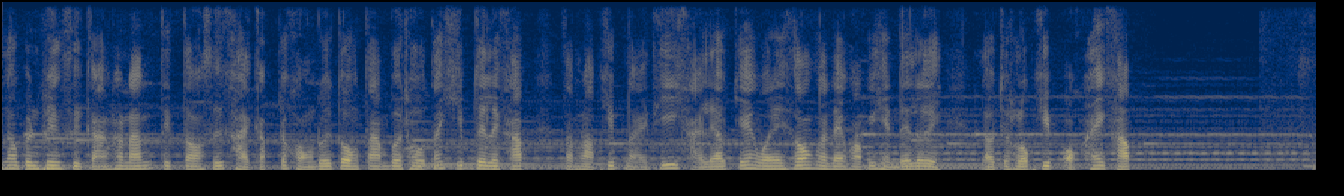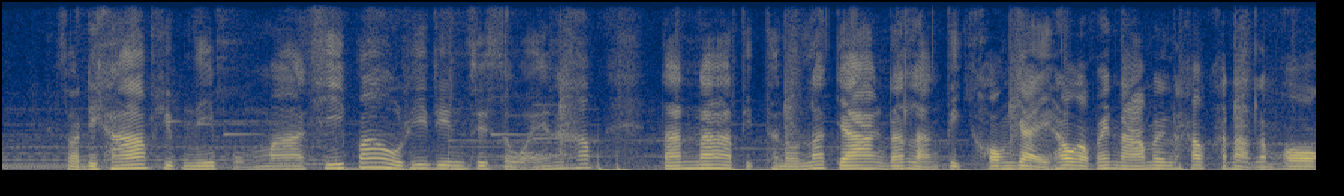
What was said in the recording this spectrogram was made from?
เราเป็นเพียงสื่อกลางเท่านั้น ติดต่อซื้อขายกับเจ้าของโดยตรงตามเบอร์โทรใต้คลิปได้เลยครับสำหรับคลิปไหนที่ขายแล้วแจ้งไว้ในช่องแสดงความคิดเห็นได้เลย เราจะลบคลิปออกให้ครับ สวัสดีครับ คลิปนี้ผมมาชี้เป้าที่ดินสวยๆนะครับ ด้านหน้าติดถนนลาดยาง ด้านหลังติดคลองใหญ่เท่ากับแม่น้ำเลยนะครับ ขนาดลำคลอง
